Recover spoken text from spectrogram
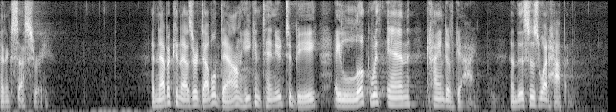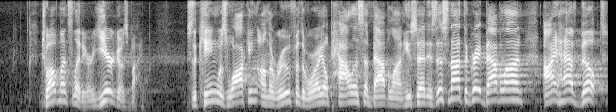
an accessory. And Nebuchadnezzar doubled down. He continued to be a look within kind of guy. And this is what happened. 12 months later, a year goes by. So the king was walking on the roof of the royal palace of Babylon. He said, Is this not the great Babylon I have built?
